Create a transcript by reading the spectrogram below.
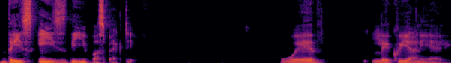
This is The Perspective with Lekuyani Eli.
